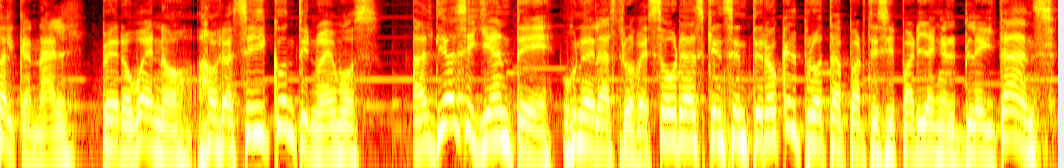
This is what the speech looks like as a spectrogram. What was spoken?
al canal. Pero bueno, ahora sí, continuemos. Al día siguiente, una de las profesoras, quien se enteró que el prota participaría en el Blade Dance,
